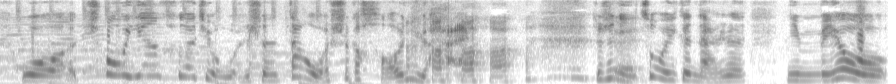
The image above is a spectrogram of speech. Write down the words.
“我抽烟喝酒纹身，但我是个好女孩 ”，就是你作为一个男人，你没有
